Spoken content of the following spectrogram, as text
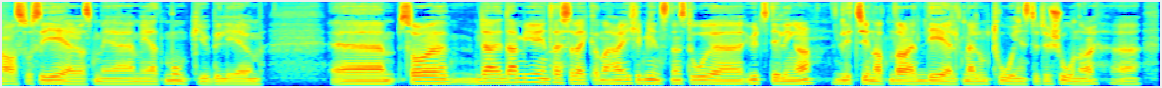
assosieres med, med et Munch-jubileum. Eh, så det er, det er, mye interessevekkende her, ikke minst den store utstillinga. Litt synd at den da er delt mellom to institusjoner. Eh,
